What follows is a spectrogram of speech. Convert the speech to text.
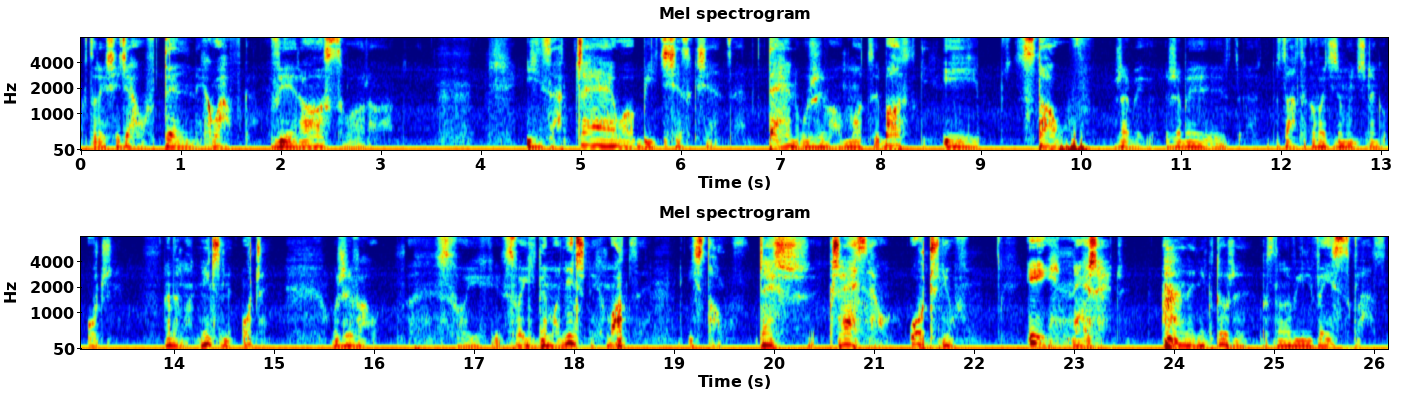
które siedziało w tylnych ławkach, wyrosło rogi i zaczęło bić się z księdzem. Ten używał mocy boskiej i stołów, żeby, żeby zaatakować demonicznego ucznia. A demoniczny uczeń używał swoich, swoich demonicznych mocy i stołów, też krzeseł, uczniów i innych rzeczy. Ale niektórzy postanowili wyjść z klasy,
